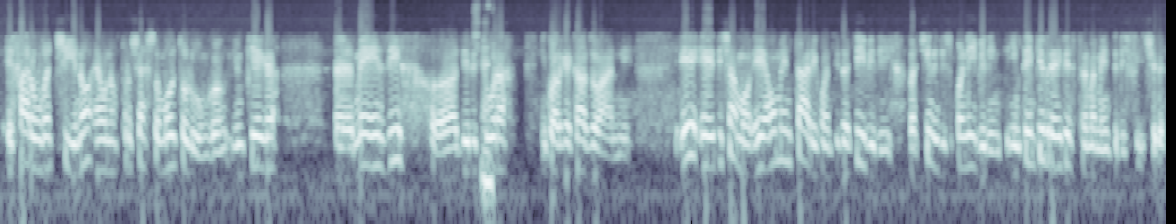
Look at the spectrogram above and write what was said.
e fare un vaccino è un processo molto lungo, impiega eh, mesi addirittura certo. in qualche caso anni. E, e, diciamo, e, aumentare i quantitativi di vaccini disponibili in, in, tempi brevi è estremamente difficile.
